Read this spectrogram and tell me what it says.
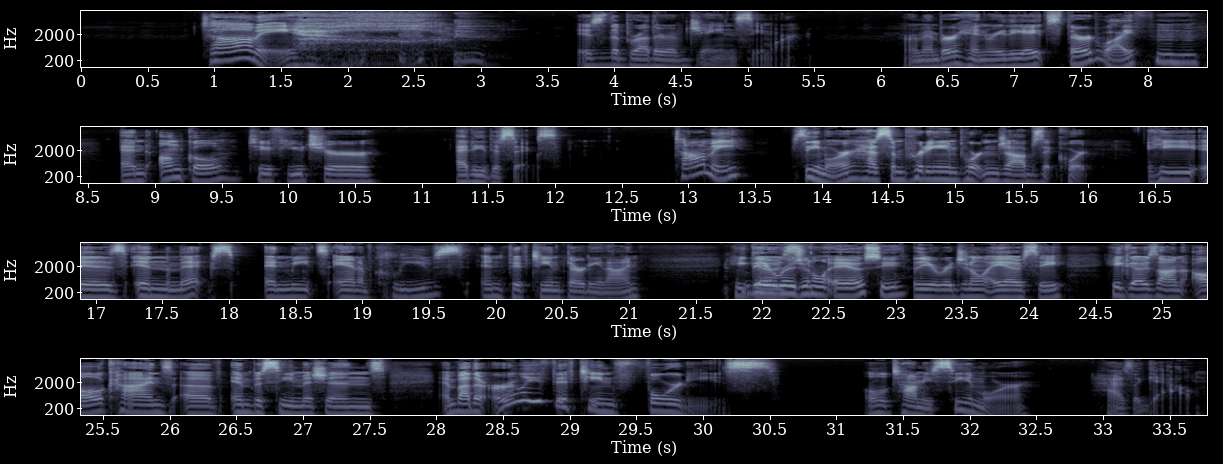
Tommy is the brother of Jane Seymour. Remember Henry VIII's third wife Mhm. and uncle to future Eddie VI. Tommy Seymour has some pretty important jobs at court. He is in the mix and meets Anne of Cleves in 1539. He the goes- original AOC. the original AOC. He goes on all kinds of embassy missions. And by the early 1540s, old Tommy Seymour has a gal.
